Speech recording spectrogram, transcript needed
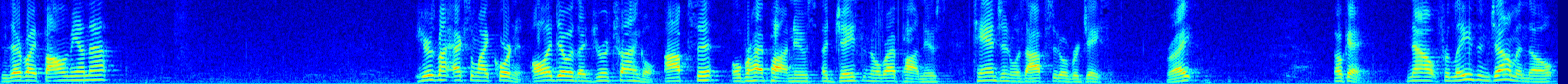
Does everybody follow me on that? Here's my x and y coordinate. All I did was I drew a triangle. Opposite over hypotenuse, adjacent over hypotenuse. Tangent was opposite over adjacent. Right? Okay. Now, for ladies and gentlemen, though,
